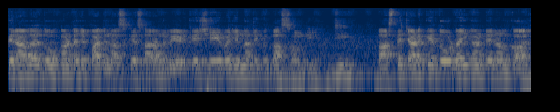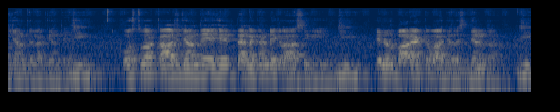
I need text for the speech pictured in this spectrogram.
ਫਿਰ ਆਪਦਾ 2 ਘੰਟੇ 'ਚ ਭੱਜ ਨੱਸ ਕੇ ਸਾਰਾ ਨਵੇੜ ਕੇ 6 ਵਜੇ ਇਹਨਾਂ ਦੀ ਕੋਈ ਬੱਸ ਆਉਂਦੀ ਹੈ। ਜੀ। ਬੱਸ ਤੇ ਚੜ੍ਹ ਕੇ 2.5 ਘੰਟੇ ਇਹਨਾਂ ਨੂੰ ਕਾਲਜ ਜਾਣ ਤੇ ਲੱਗ ਜਾਂਦੇ ਆ। ਜੀ। ਉਸ ਤੋਂ ਬਾਅਦ ਕਾਲਜ ਜਾਂਦੇ ਇਹ 3 ਘੰਟੇ ਕਲਾਸ ਸੀਗੀ ਜੀ। ਇਹਨਾਂ ਨੂੰ 12 1 ਵਜ ਜਾਂਦਾ ਸੀ ਦਿਨ ਦਾ। ਜੀ।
